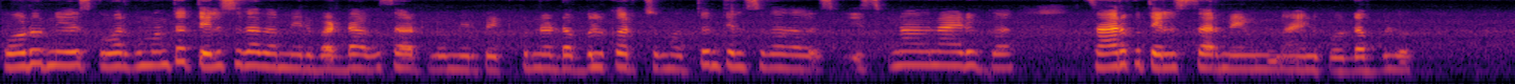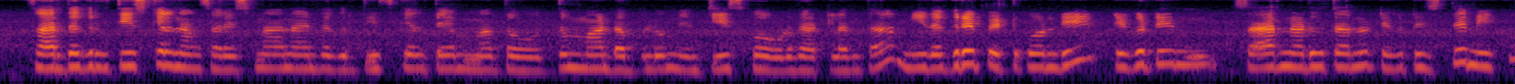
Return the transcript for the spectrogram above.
కోడూరు నియోజకవర్గం అంతా తెలుసు కదా మీరు పడ్డ అగసాట్లు మీరు పెట్టుకున్న డబ్బులు ఖర్చు మొత్తం తెలుసు కదా. విశ్వనాథ నాయుడు సార్కు తెలుసు సార్ మేము ఆయనకు డబ్బులు. సార్ దగ్గరికి తీసుకెళ్ళినాం సార్ ఇస్మాన్ నాయుడు దగ్గరికి తీసుకెళ్తే మాతో వద్దమ్మా డబ్బులు మేము తీసుకోకూడదు అట్లంతా. మీ దగ్గరే పెట్టుకోండి టికెట్ సార్ని అడుగుతాను టికెట్ ఇస్తే మీకు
